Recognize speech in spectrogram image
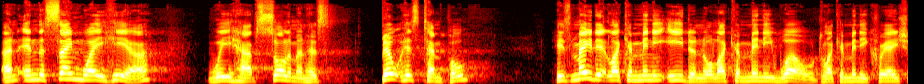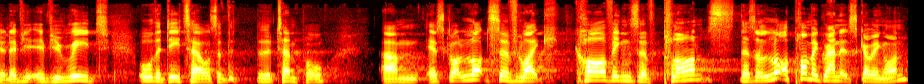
And in the same way here, we have Solomon has built his temple. He's made it like a mini Eden or like a mini world, like a mini creation. If you, if you read all the details of the, the temple, um, it's got lots of like carvings of plants. There's a lot of pomegranates going on.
